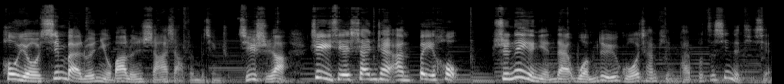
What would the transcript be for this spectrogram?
后有新百伦、纽巴伦傻傻分不清楚。其实啊，这些山寨案背后是那个年代我们对于国产品牌不自信的体现。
